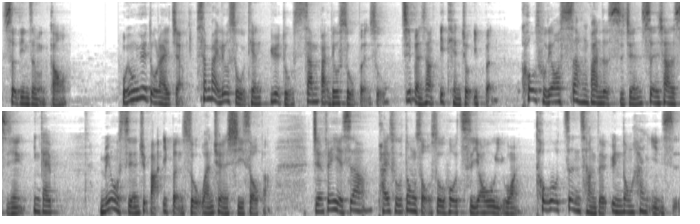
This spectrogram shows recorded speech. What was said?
设定这么高。我用阅读来讲，三百六十五天阅读三百六十五本书，基本上一天就一本。扣除掉上班的时间，剩下的时间应该没有时间去把一本书完全吸收吧。减肥也是啊，排除动手术或吃药物以外，透过正常的运动和饮食，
